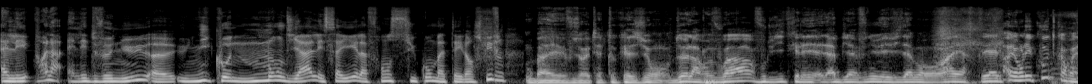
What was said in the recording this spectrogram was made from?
Elle est, voilà, elle est devenue euh, une icône mondiale et ça y est, la France succombe à Taylor Swift. Bah, vous aurez peut-être l'occasion de la revoir. Vous lui dites qu'elle est la bienvenue évidemment à RTL. On l'écoute quand même.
